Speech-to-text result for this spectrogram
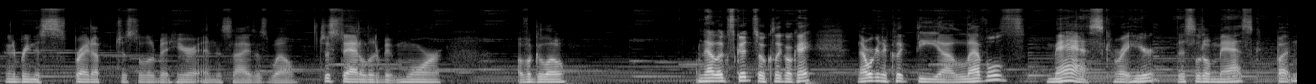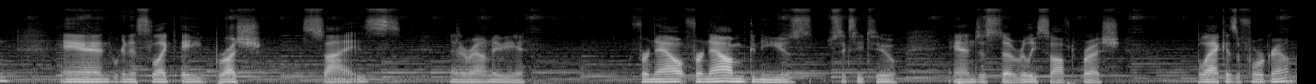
I'm going to bring the spread up just a little bit here and the size as well. Just to add a little bit more of a glow. And that looks good, so click OK. Now we're going to click the uh, levels mask right here. This little mask button. And we're going to select a brush size at around maybe for now for now I'm gonna use 62 and just a really soft brush black as a foreground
